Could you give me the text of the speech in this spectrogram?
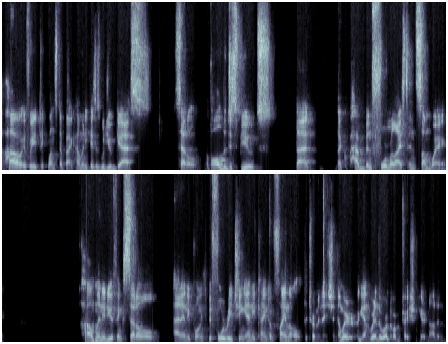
how, if we take one step back, how many cases would you guess settle of all the disputes that like have been formalized in some way? How many do you think settle at any point before reaching any kind of final determination? And we're again, we're in the world of arbitration here, not in.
